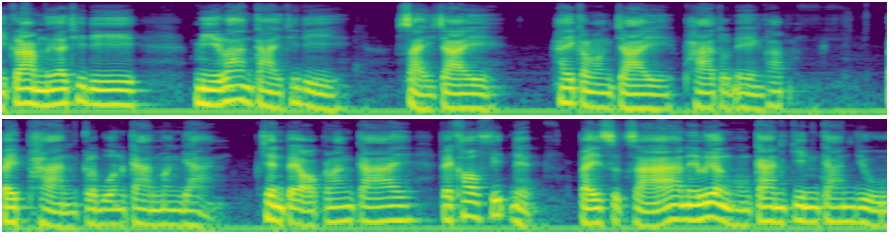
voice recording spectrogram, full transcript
มีกล้ามเนื้อที่ดี มีร่างกายที่ดี ใส่ใจ ให้กำลังใจพาตนเองครับ ไปผ่านกระบวนการบางอย่าง เช่นไปออกกำลังกาย ไปเข้าฟิตเนส ไปศึกษาในเรื่องของการกินการอยู่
